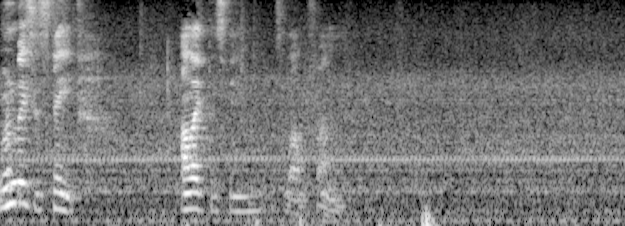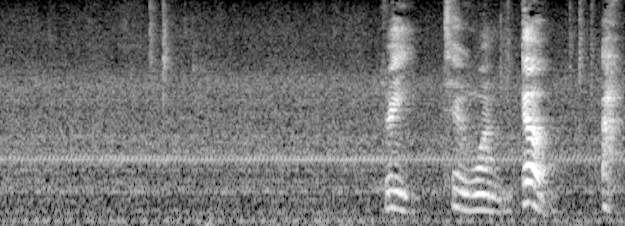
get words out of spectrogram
Moonbase Escape. I like this game. It's a lot of fun. Three, two, one, go! Ah.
